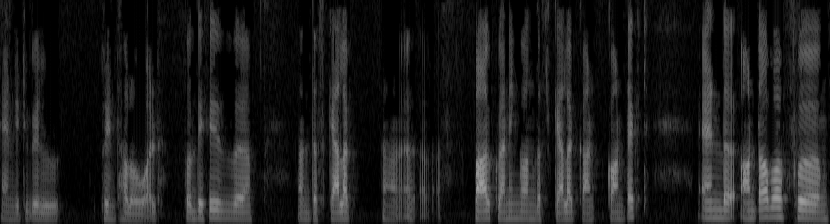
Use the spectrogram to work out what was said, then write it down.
And it will print hello world. So this is uh, the scala uh, spark running on the scala con context. And uh, on top of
